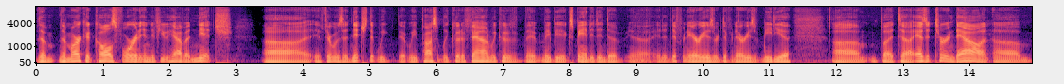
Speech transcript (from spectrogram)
the, the market calls for it. And if you have a niche, uh, if there was a niche that we that we possibly could have found, we could have may, maybe expanded into uh, into different areas or different areas of media. Um, but uh, as it turned out, um,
